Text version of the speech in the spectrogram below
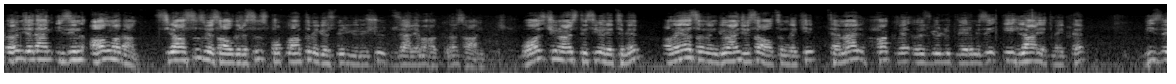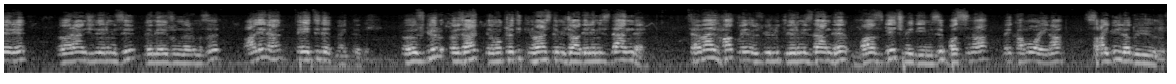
önceden izin almadan silahsız ve saldırısız toplantı ve gösteri yürüyüşü düzenleme hakkına sahiptir. Boğaziçi Üniversitesi yönetimi anayasanın güvencesi altındaki temel hak ve özgürlüklerimizi ihlal etmekte, bizleri, öğrencilerimizi ve mezunlarımızı alenen tehdit etmektedir. Özgür, özerk, demokratik üniversite mücadelemizden de temel hak ve özgürlüklerimizden de vazgeçmediğimizi basına ve kamuoyuna saygıyla duyuyoruz.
